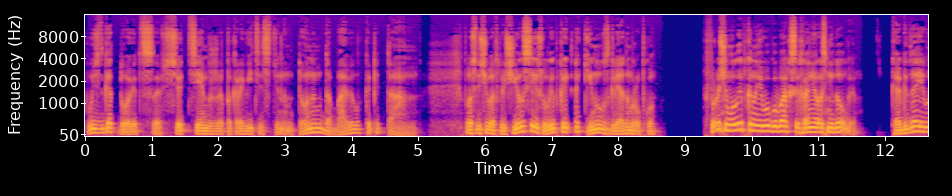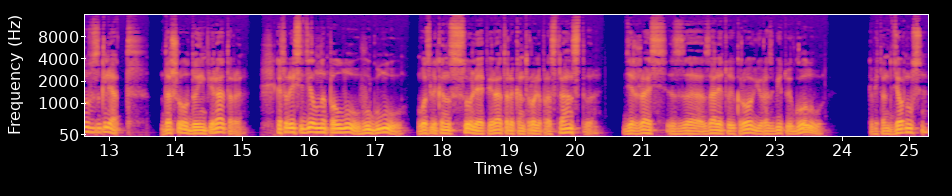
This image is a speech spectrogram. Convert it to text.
пусть готовится, все тем же покровительственным тоном добавил капитан, после чего отключился и с улыбкой окинул взглядом рубку. Впрочем, улыбка на его губах сохранялась недолго. Когда его взгляд дошел до императора, который сидел на полу в углу возле консоли оператора контроля пространства, держась за залитую кровью разбитую голову, капитан дернулся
